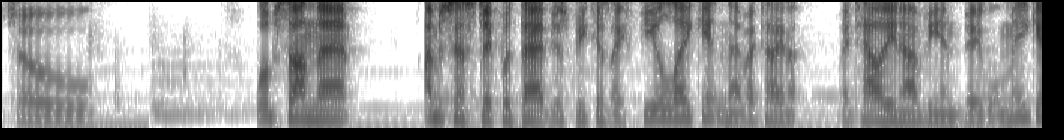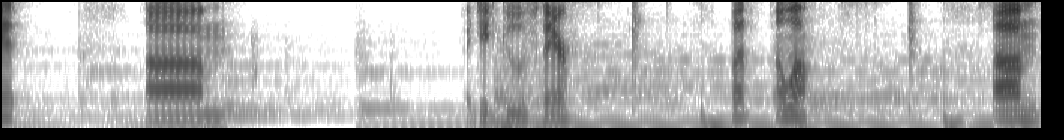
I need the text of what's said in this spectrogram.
So, whoops on that. I'm just going to stick with that just because I feel like it, and that Vitality, Vitality Navi, and Big will make it. Um, I did goof there. But, oh well. Um,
